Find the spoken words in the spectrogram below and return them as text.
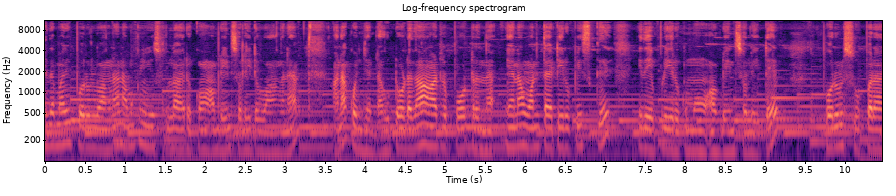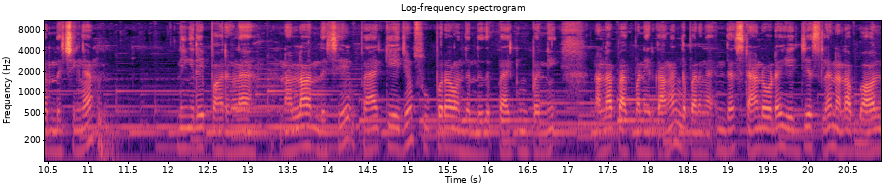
இந்த மாதிரி பொருள் வாங்கினா நமக்கும் யூஸ்ஃபுல்லாக இருக்கும் அப்படின்னு சொல்லிட்டு வாங்கினேன். ஆனால் கொஞ்சம் டவுட்டோடு தான் ஆர்டர் போட்டிருந்தேன். ஏன்னா ஒன் தேர்ட்டி ருபீஸ்க்கு இது எப்படி இருக்குமோ அப்படின்னு சொல்லிட்டு பொருள் சூப்பராக இருந்துச்சுங்க. நீங்களே பாருங்களேன். நல்லா இருந்துச்சு. பேக்கேஜும் சூப்பராக வந்திருந்தது. பேக்கிங் பண்ணி நல்லா பேக் பண்ணியிருக்காங்க. இங்கே பாருங்கள் இந்த ஸ்டாண்டோட எட்ஜஸில் நல்லா பால்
